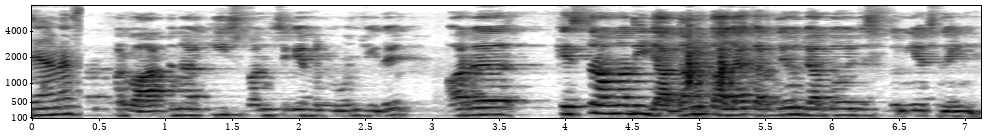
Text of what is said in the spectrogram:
ਜਾਣਾ ਪਰਿਵਾਰ ਦੇ ਨਾਲ ਕੀ ਸੰਬੰਧ ਸੀਗੇ ਮਨਮੋਹਨ ਜੀ ਦੇ? ਔਰ ਕਿਸ ਤਰ੍ਹਾਂ ਉਹਨਾਂ ਦੀ ਯਾਦਾਂ ਨੂੰ ਤਾਜ਼ਾ ਕਰਦੇ ਹੋ ਜਦ ਉਹ ਇਸ ਦੁਨੀਆ 'ਚ ਨਹੀਂ ਹੈ?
